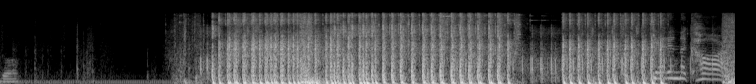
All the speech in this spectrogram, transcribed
Dó. Get in the car.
